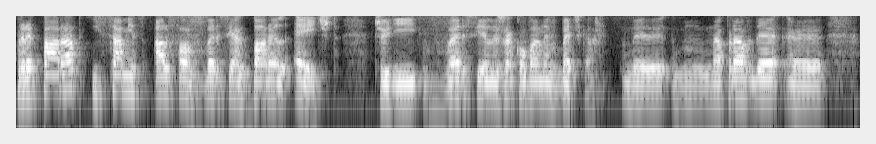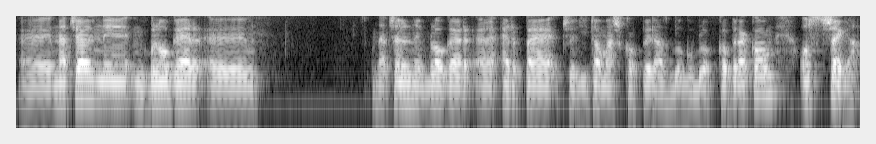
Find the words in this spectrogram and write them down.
Preparat i samiec alfa w wersjach barrel aged, czyli wersje leżakowane w beczkach. M, Naprawdę e, e, naczelny bloger e, naczelny bloger RP, czyli Tomasz Kopyra z blogu blogkopyra.com ostrzega.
